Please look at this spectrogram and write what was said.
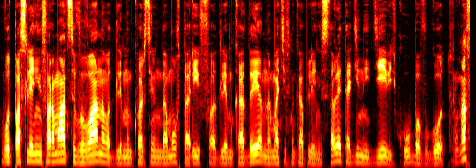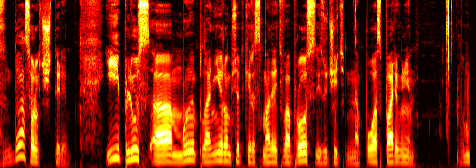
Вот последняя информация в Иваново для многоквартирных домов тариф для МКД, норматив накопления составляет 1,9 куба в год. У нас? 2,44. И плюс а, мы планируем все-таки рассмотреть вопрос, изучить по оспариванию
